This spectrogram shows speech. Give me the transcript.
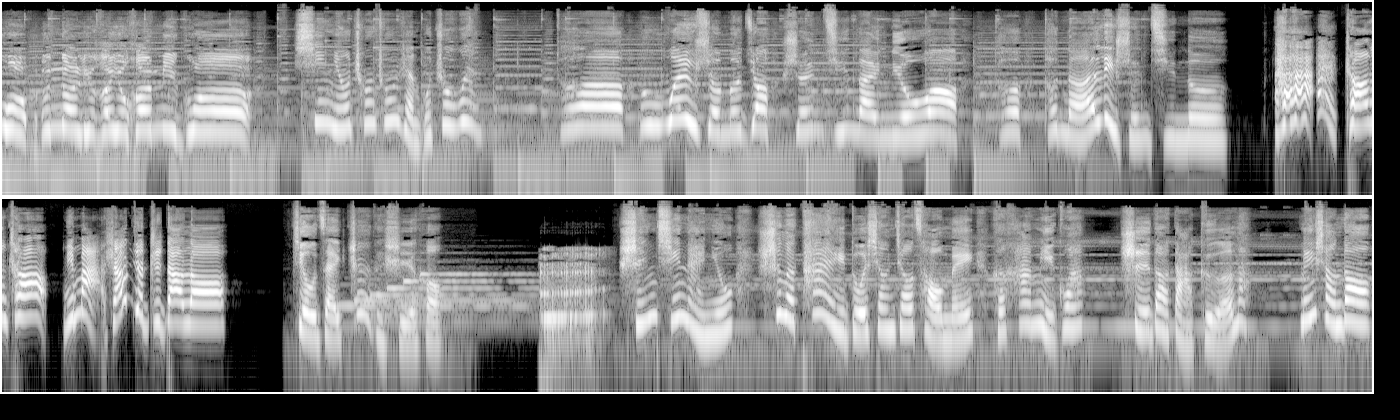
哇，那里还有哈密瓜！犀牛冲冲忍不住问：“它为什么叫神奇奶牛啊？它它哪里神奇呢？” 哈哈，冲冲，你马上就知道喽！就在这个时候，神奇奶牛吃了太多香蕉、草莓和哈密瓜，吃到打嗝了。没想到，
